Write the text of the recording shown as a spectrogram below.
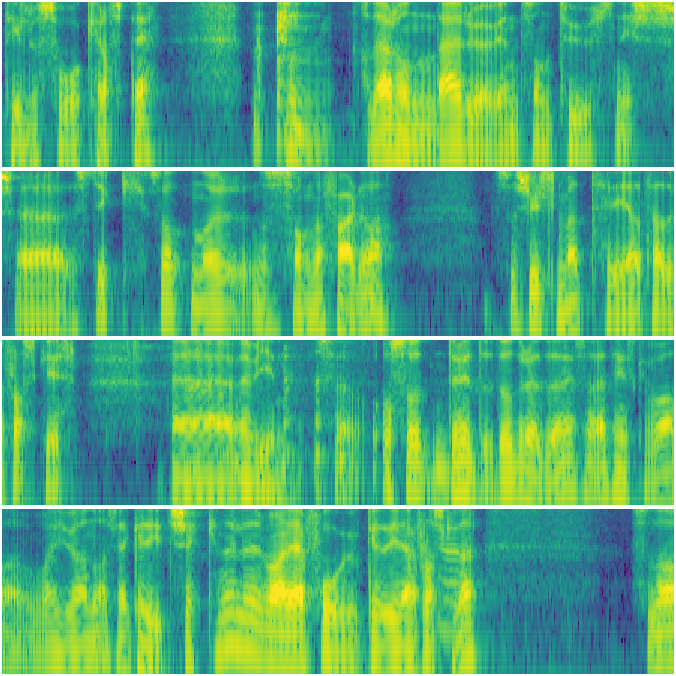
til så kraftig. og det er, sånn, det er rødvin sånn 1000-ish eh, stykk. Så at når, når sesongen er ferdig, da, så skyldte de meg 33 flasker med vin. Så, og så drøyde det og drøyde. Så jeg tenkte hva, hva gjør jeg nå? Skal jeg kredittsjekke eller hva er det? Jeg får jo ikke de her flaskene. Så da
